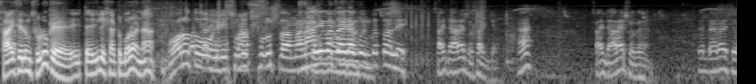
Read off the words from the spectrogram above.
সাইজ এরম ছোটো কে? এইটা ইলিশ একটু বড় না? বড় তো এই ছোট ছোট আমার নালি কত এটা কোন কত হলে সাইড আড়াইশো সাইড। হ্যাঁ? সাইড আড়াইশো দেখেন। দাঁড়াইছো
